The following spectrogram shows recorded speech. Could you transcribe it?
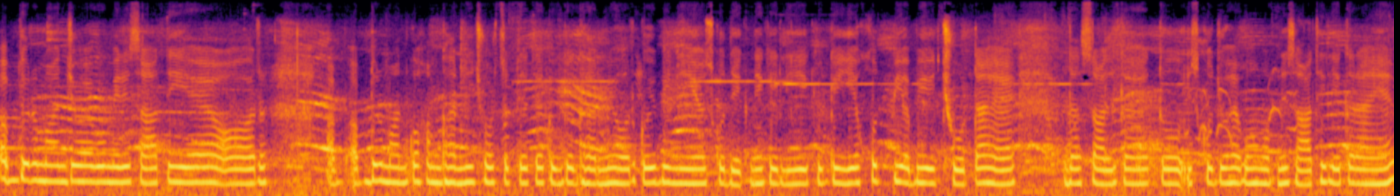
अब्दुलरमान जो है वो मेरे साथ ही है और अब अब्दुलरमान को हम घर नहीं छोड़ सकते थे क्योंकि घर में और कोई भी नहीं है उसको देखने के लिए, क्योंकि ये ख़ुद भी अभी छोटा है, दस साल का है तो इसको जो है वो हम अपने साथ ही लेकर आए हैं।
